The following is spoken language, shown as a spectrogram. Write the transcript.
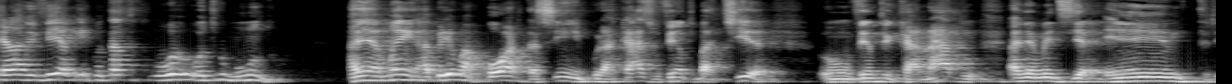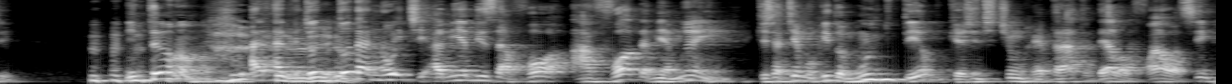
ela vivia em contato com outro mundo. A minha mãe abria uma porta, assim, por acaso o vento batia, um vento encanado, a minha mãe dizia, entre. Então, a, a, to, toda noite, a minha bisavó, a avó da minha mãe, que já tinha morrido há muito tempo, que a gente tinha um retrato dela, ao fal, assim,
